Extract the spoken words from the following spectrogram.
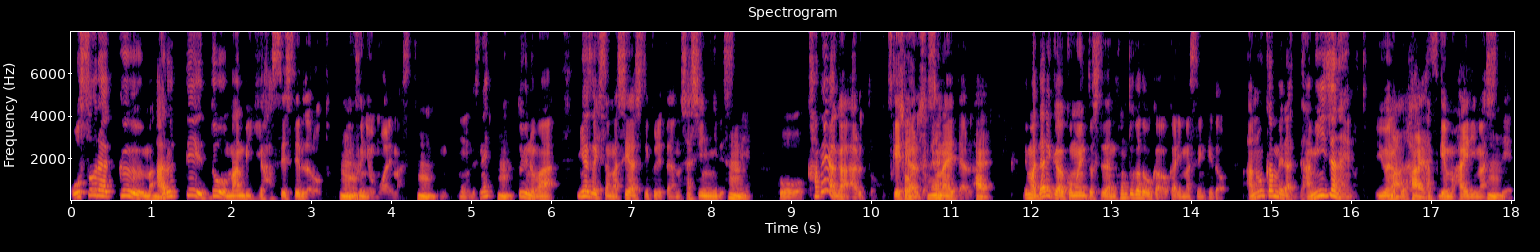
おそらく、まうんあ、ある程度万引きが発生しているだろうというふうに思われます。うん。思うんですね。うんというのは、宮崎さんがシェアしてくれたあの写真にですね、うん。こうカメラがあると、つけてあると、ね。備えてあると。はい。で、まあ、誰かがコメントしてたんで、本当かどうかは分かりませんけど、あのカメラダミーじゃないのというようなこうまあはい。発言も入りまして、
